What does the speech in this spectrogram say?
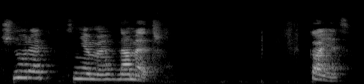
sznurek tniemy na metr. Koniec.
